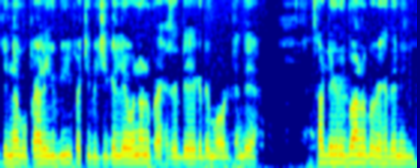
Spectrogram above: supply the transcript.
ਜਿੰਨਾ ਕੋ ਪੈਲੀ 20 25 25 ਕਿੱਲੇ, ਉਹਨਾਂ ਨੂੰ ਪੈਸੇ ਦੇ ਕੇ ਤੇ ਮੋੜ ਜਾਂਦੇ ਆ। ਸਾਡੇ ਗਰੀਬਾਂ ਨੂੰ ਕੋਈ ਵੇਖਦੇ ਨਹੀਂ ਜੀ।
